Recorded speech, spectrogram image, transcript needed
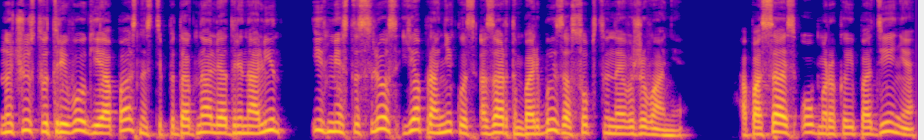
Но чувство тревоги и опасности подогнали адреналин, и вместо слез я прониклась азартом борьбы за собственное выживание. Опасаясь обморока и падения,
